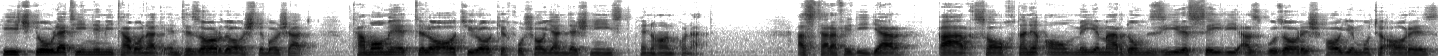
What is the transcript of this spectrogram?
هیچ دولتی نمی‌تواند انتظار داشته باشد تمام اطلاعاتی را که خوشایندش نیست پنهان کند. از طرف دیگر غرق ساختن عامه مردم زیر سیلی از گزارش های متعارض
